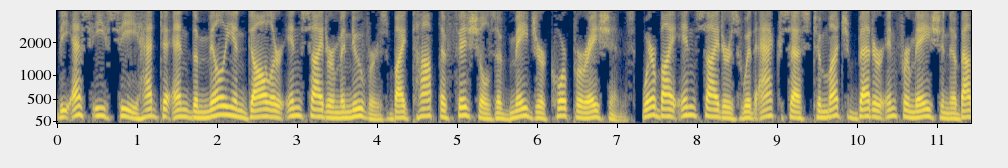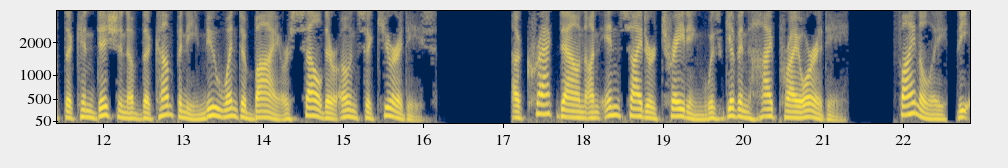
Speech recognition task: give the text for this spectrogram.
the SEC had to end the million-dollar insider maneuvers by top officials of major corporations, whereby insiders with access to much better information about the condition of the company knew when to buy or sell their own securities. A crackdown on insider trading was given high priority. Finally, the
